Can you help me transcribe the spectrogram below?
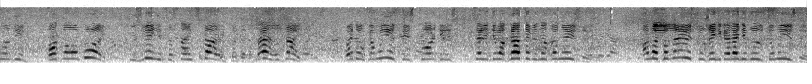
молодым. А вот молодой изменится, станет старый когда-то. Правильно? Знаете. Поэтому коммунисты испортились, стали демократами, националистами. А националисты уже никогда не будут коммунистами.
